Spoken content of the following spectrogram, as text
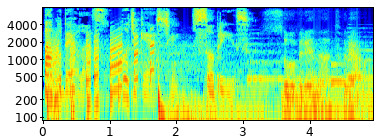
Papo Delas, podcast sobre isso. Sobrenatural.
